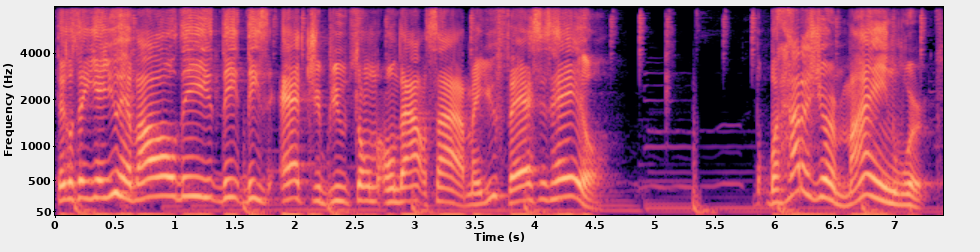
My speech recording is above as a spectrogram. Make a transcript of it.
They gonna say, yeah, you have all these, these these attributes on on the outside, man. You fast as hell. But, but how does your mind work?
